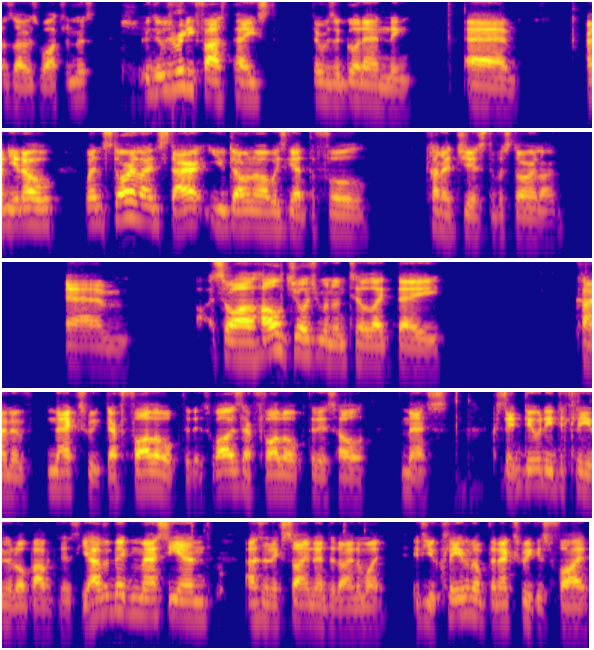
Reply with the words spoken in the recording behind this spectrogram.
as I was watching this because it was really fast paced. There was a good ending, um, and you know when storylines start, you don't always get the full kind of gist of a storyline. Um, so I'll hold judgment until like they kind of next week their follow up to this. What is their follow up to this whole mess? Because they do need to clean it up after this. You have a big messy end as an exciting end to Dynamite. If you clean it up the next week, is fine.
